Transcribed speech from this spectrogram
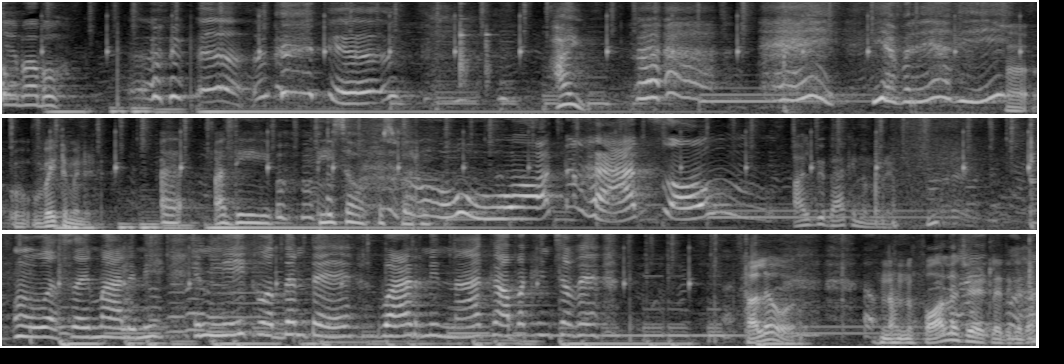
చే బాబు. హాయ్ ఎవరే అది? వెయిట్ మినిట్ ఆ, అది వీసా ఆఫీస్ వారు. What handsome I'll be back in minute వసై మాలిని నీకు వద్దంటే వాడిని నాకు అపకించవే హలో నన్ను ఫాలో చేయట్లేదు కదా?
